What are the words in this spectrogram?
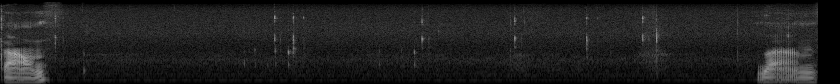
down. Then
